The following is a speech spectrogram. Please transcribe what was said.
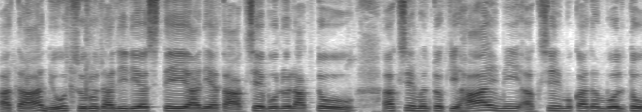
आता न्यूज सुरू झालेली असते. आणि आता अक्षय बोलू लागतो. अक्षय म्हणतो की हाय मी अक्षय मुकादम बोलतो.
